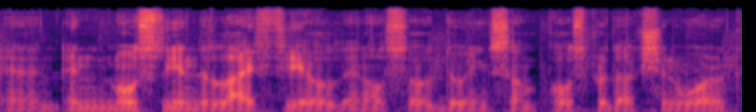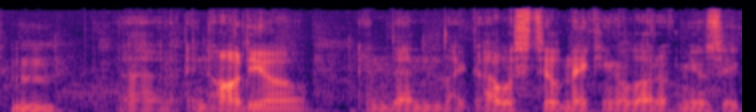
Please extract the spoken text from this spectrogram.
and and mostly in the live field, and also doing some post production work Mm. uh, in audio, and then like I was still making a lot of music,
